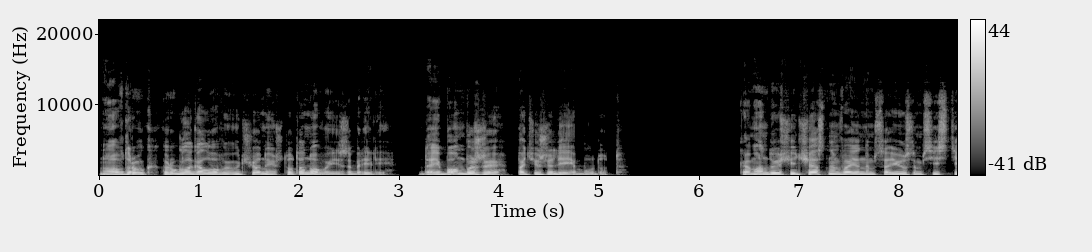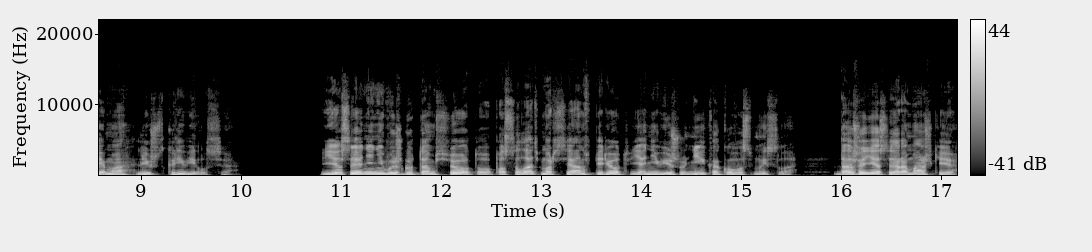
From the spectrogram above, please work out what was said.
Ну а вдруг круглоголовые ученые что-то новое изобрели? Да и бомбы же потяжелее будут. Командующий частным военным союзом система лишь скривился. Если они не выжгут там все, то посылать марсиан вперед я не вижу никакого смысла. Даже если ромашки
